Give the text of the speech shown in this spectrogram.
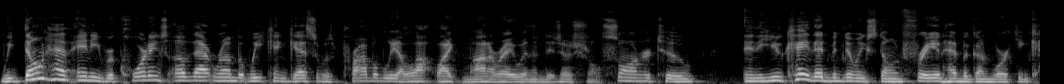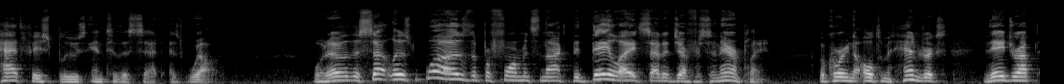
We don't have any recordings of that run, but we can guess it was probably a lot like Monterey with an additional song or two. In the UK, they'd been doing Stone Free and had begun working Catfish Blues into the set as well. Whatever the set list was, the performance knocked the daylights out of Jefferson Airplane. According to Ultimate Hendrix, they dropped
